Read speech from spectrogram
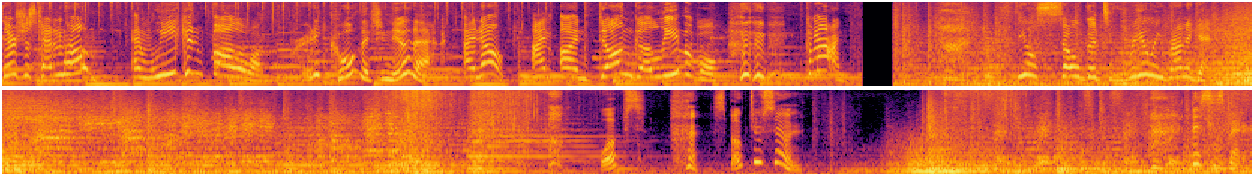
They're just heading home. And we can follow them. Pretty cool that you knew that. I know. I'm undunga-leavable. Come on. Feels so good to really run again. Whoops. Spoke too soon. this is better.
